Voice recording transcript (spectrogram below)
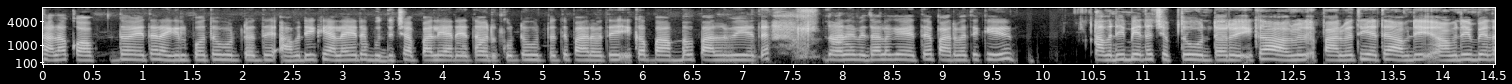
చాలా కోపంతో అయితే రగిలిపోతూ ఉంటుంది. అవనికి ఎలా అయినా బుద్ధి చెప్పాలి అని అయితే అనుకుంటూ ఉంటుంది పార్వతి. ఇక బామ్మ పల్లవి అయితే నానా విధాలుగా అయితే పార్వతికి అవని మీద చెప్తూ ఉంటారు. ఇక పార్వతి అయితే అవని అవని మీద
